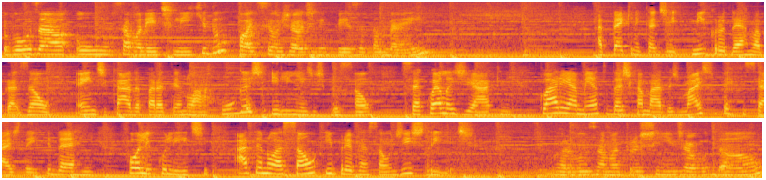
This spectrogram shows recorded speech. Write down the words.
eu vou usar um sabonete líquido, pode ser um gel de limpeza também. A técnica de microdermabrasão é indicada para atenuar rugas e linhas de expressão, sequelas de acne, clareamento das camadas mais superficiais da epiderme, foliculite, atenuação e prevenção de estrias. Agora vou usar uma trouxinha de algodão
